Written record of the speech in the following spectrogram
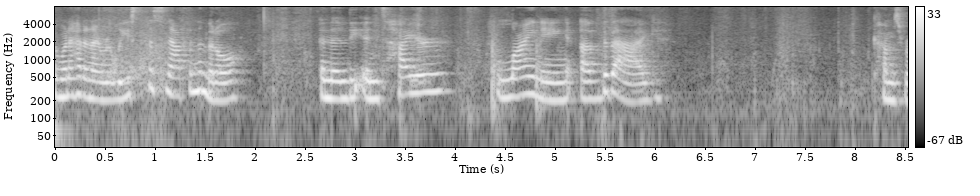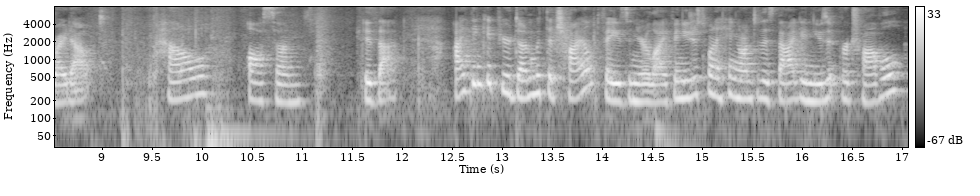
I went ahead and I released the snap in the middle and then the entire lining of the bag comes right out. How awesome is that? I think if you're done with the child phase in your life and you just want to hang on to this bag and use it for travel,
